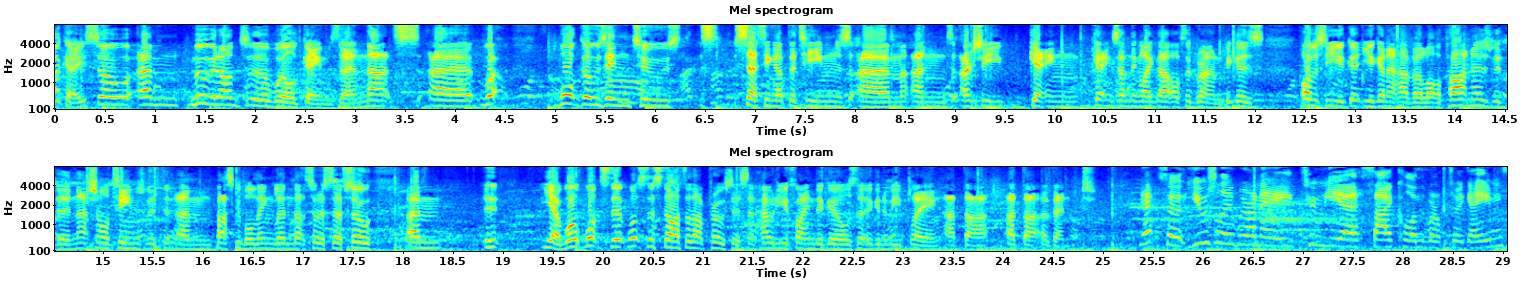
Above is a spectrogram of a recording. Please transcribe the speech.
Okay, so um, moving on to the World Games, then that's uh, what what goes into s- setting up the teams um, and actually getting getting something like that off the ground? Because obviously you're, you're going to have a lot of partners with the national teams, with um, Basketball England, that sort of stuff. So, um, uh, yeah, what, what's the what's the start of that process, and how do you find the girls that are going to be playing at that at that event? Yep, so usually we're on a two year cycle on the run up to games.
